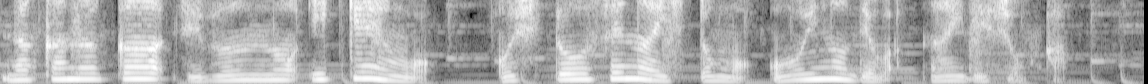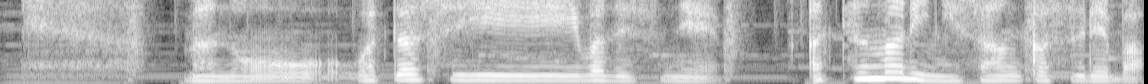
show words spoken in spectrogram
なかなか自分の意見を押し通せない人も多いのではないでしょうか。まあの私はですね集まりに参加すれば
